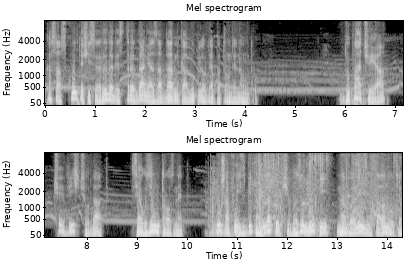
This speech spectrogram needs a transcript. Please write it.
ca să asculte și să râdă de strădania zadarnică a lupilor de a pătrunde înăuntru. După aceea, ce vis ciudat! Se auzi un troznet. Ușa fu izbită în lături și văzut lupii năvălind în salonul cel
